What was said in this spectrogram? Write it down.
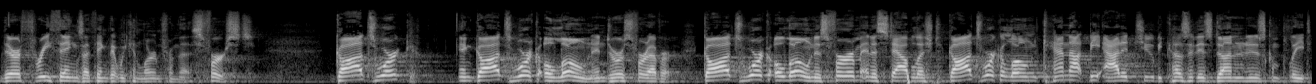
there are three things I think that we can learn from this. First, God's work and God's work alone endures forever. God's work alone is firm and established. God's work alone cannot be added to because it is done and it is complete.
